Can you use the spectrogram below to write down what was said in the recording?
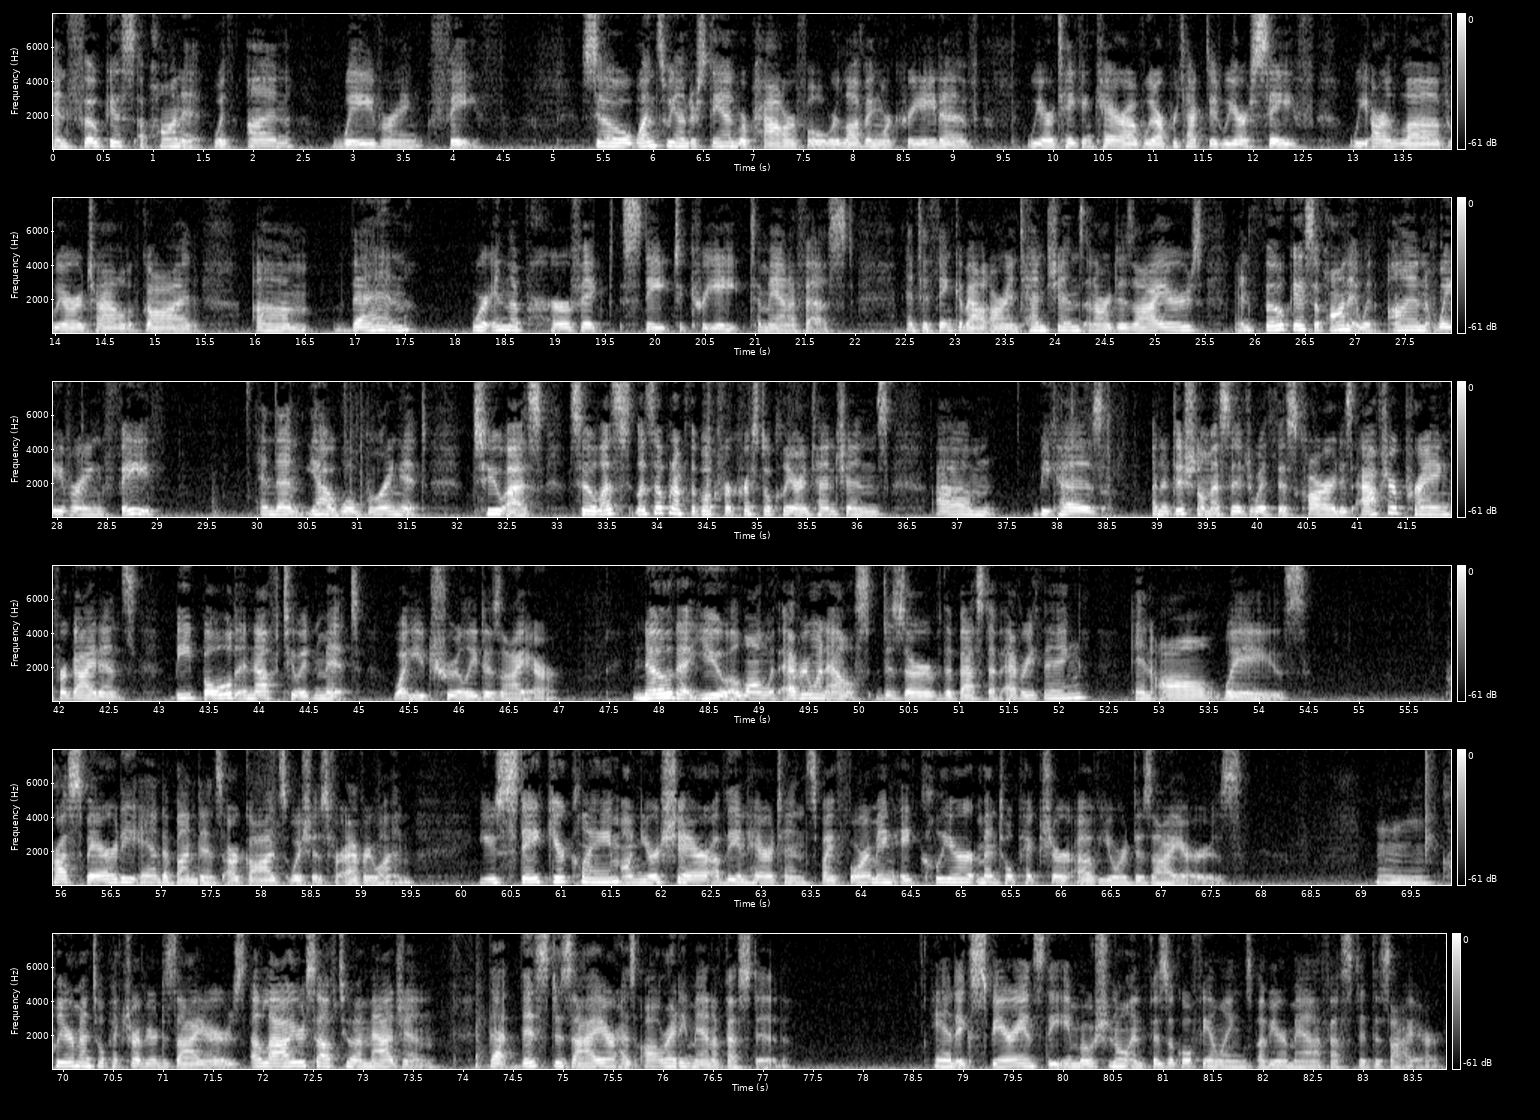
and focus upon it with unwavering faith. So once we understand we're powerful, we're loving, we're creative, we are taken care of, we are protected, we are safe, we are loved, we are a child of God, um, then we're in the perfect state to create, to manifest, and to think about our intentions and our desires and focus upon it with unwavering faith. And then, yeah, we'll bring it to us. So let's let's open up the book for crystal clear intentions, um, because an additional message with this card is after praying for guidance, be bold enough to admit what you truly desire. Know that you, along with everyone else, deserve the best of everything in all ways. Prosperity and abundance are God's wishes for everyone. You stake your claim on your share of the inheritance by forming a clear mental picture of your desires. Hmm, clear mental picture of your desires. Allow yourself to imagine that this desire has already manifested and experience the emotional and physical feelings of your manifested desire.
